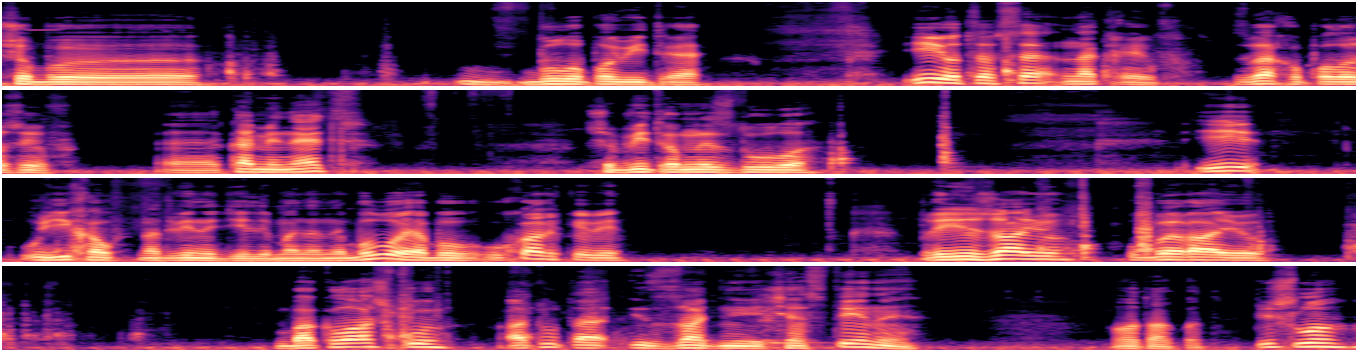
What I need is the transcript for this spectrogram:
щоб е, було повітря. І оце все накрив. Зверху положив е, камінець, щоб вітром не здуло. І уїхав на дві неділі. Мене не було. Я був у Харкові. Приїжджаю, убираю баклажку, а тут із задньої частини отак от пішло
